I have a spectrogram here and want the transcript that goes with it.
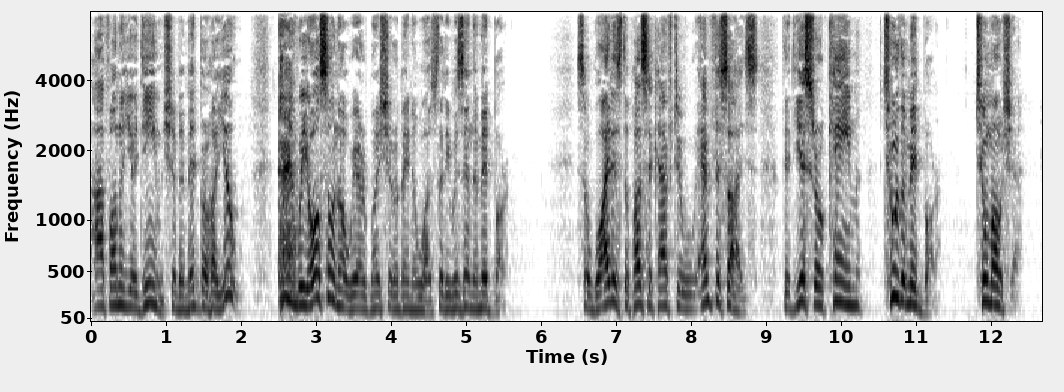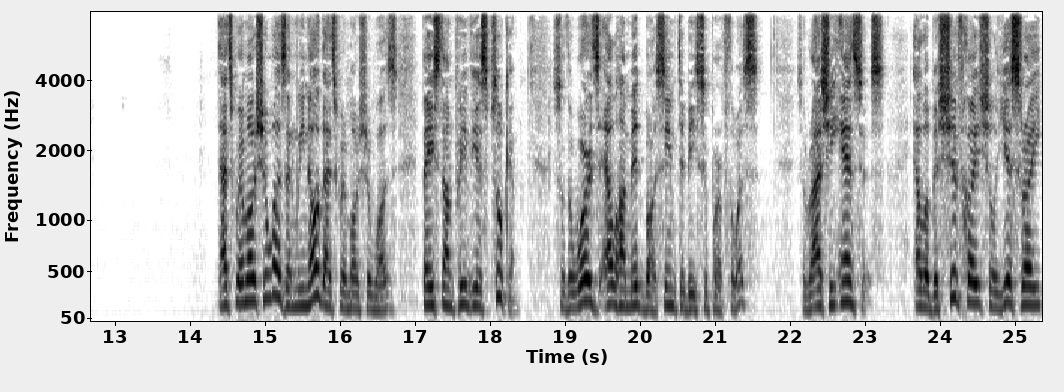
Afanu Yodim Shebemidbar Hayu. We also know where Moshe Rabbeinu was, that he was in the Midbar. So why does the pasuk have to emphasize that Yisro came to the Midbar, to Moshe? That's where Moshe was, and we know that's where Moshe was based on previous psukim. So the words El Hamidbar seem to be superfluous. So Rashi answers, Ela b'shivchay shel Yisroi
